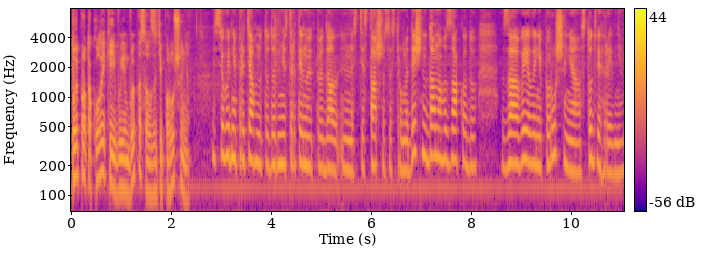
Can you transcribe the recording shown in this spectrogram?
той протокол, який ви їм виписали, за ті порушення? Сьогодні притягнуто до адміністративної відповідальності старшу сестру медичну даного закладу за виявлені порушення 102 гривні.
